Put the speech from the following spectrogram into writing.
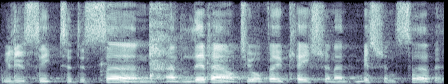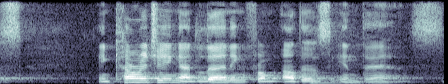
Will you seek to discern and live out your vocation and mission service, encouraging and learning from others in theirs?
